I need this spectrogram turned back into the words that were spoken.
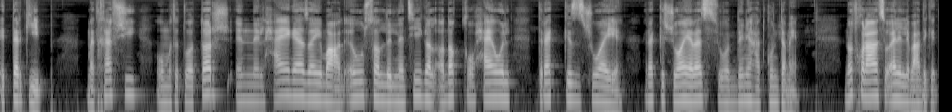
التركيب. ما تخافش وما تتوترش إن الحاجة زي بعض اوصل للنتيجة الأدق وحاول تركز شوية. ركز شوية بس والدنيا هتكون تمام. ندخل على السؤال اللي بعد كده.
